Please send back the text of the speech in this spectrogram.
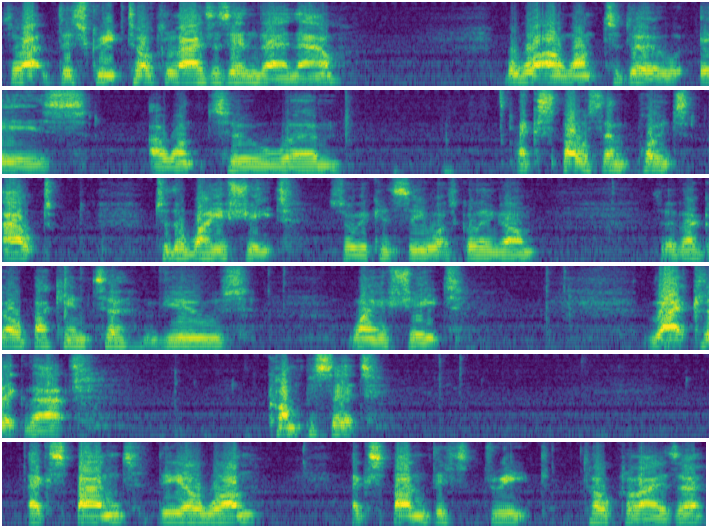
so that discrete totalizer is in there now. But what I want to do is I want to um, expose them points out to the wire sheet so we can see what's going on. So if I go back into views wire sheet right click that composite expand DO1 expand discrete totalizer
